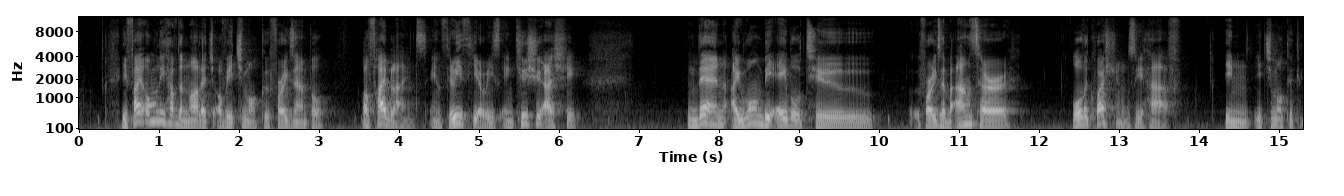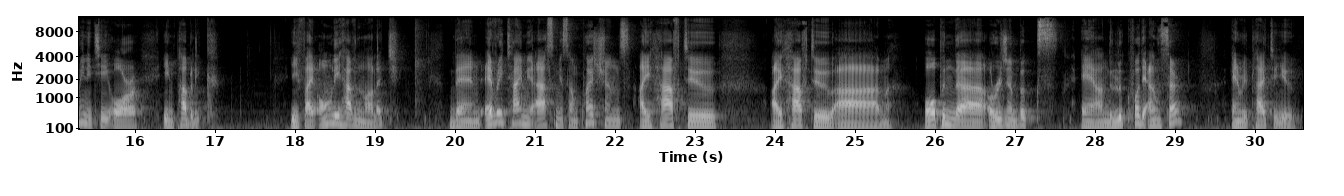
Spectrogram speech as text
If I only have the knowledge of Ichimoku, for example, of 5 lines in 3 theories in Kyushu Ashi, then I won't be able to, for example, answer all the questions you have in Ichimoku community or in public. If I only have knowledge, then every time you ask me some questions, I have to I have to um, open the original books and look for the answer and reply to you.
